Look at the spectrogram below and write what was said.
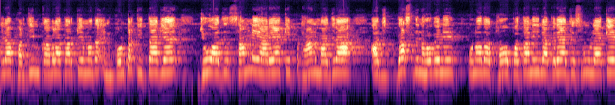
ਜਿਹੜਾ ਫਰਜ਼ੀ ਮੁਕਾਬਲਾ ਕਰਕੇ ਉਹਨਾਂ ਦਾ ਇਨਕਾਊਂਟਰ ਕੀਤਾ ਗਿਆ ਜੋ ਅੱਜ ਸਾਹਮਣੇ ਆ ਰਿਹਾ ਕਿ ਪਠਾਨ ਮਾਜਰਾ ਅੱਜ 10 ਦਿਨ ਹੋ ਗਏ ਨੇ, ਉਹਨਾਂ ਦਾ ਥੋ ਪਤਾ ਨਹੀਂ ਲੱਗ ਰਿਹਾ, ਜਿਸ ਨੂੰ ਲੈ ਕੇ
